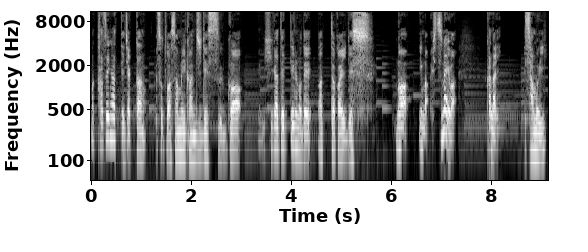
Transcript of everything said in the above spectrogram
まあ、風があって若干外は寒い感じですが、日が照っているので暖かいです。が、今、室内はかなり寒い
